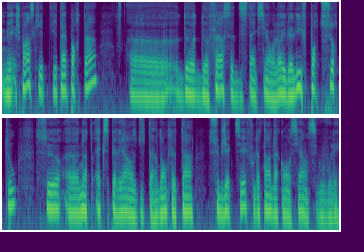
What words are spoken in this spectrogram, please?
mais je pense qu'il est, important euh, de, de, faire cette distinction-là. Et le livre porte surtout sur euh, notre expérience du temps, donc le temps subjectif ou le temps de la conscience, si vous voulez.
